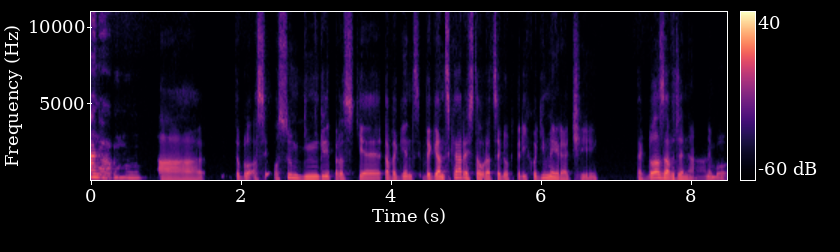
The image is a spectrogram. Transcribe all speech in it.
Ano. Mhm. A to bylo asi 8 dní, kdy prostě ta veganská restaurace, do které chodím nejradši, tak byla zavřená, nebo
